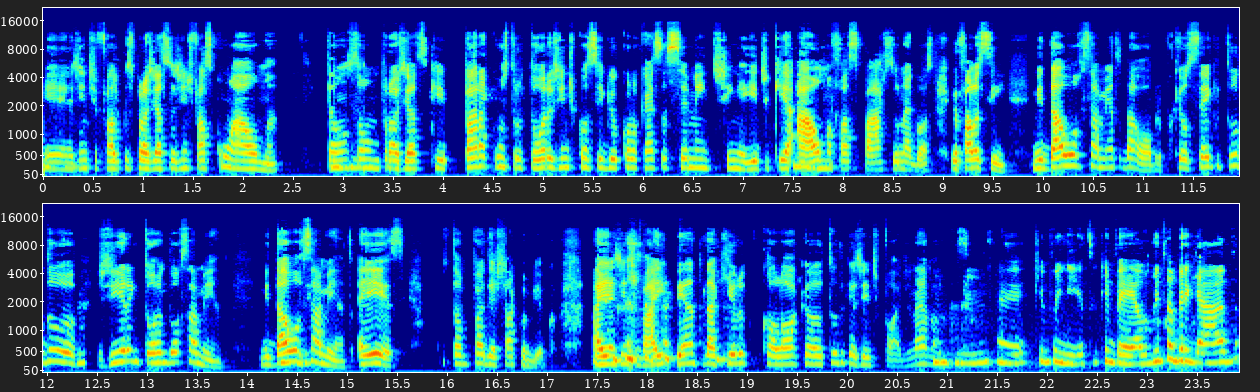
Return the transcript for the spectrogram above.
É, a uhum. gente fala que os projetos a gente faz com alma. Então, uhum. são projetos que, para a construtora, a gente conseguiu colocar essa sementinha aí de que a uhum. alma faz parte do negócio. Eu falo assim: me dá o orçamento da obra, porque eu sei que tudo gira em torno do orçamento. Me dá o orçamento. É esse? Então, pode deixar comigo. Aí a gente vai dentro daquilo, coloca tudo que a gente pode, né, uhum. É, que bonito, que belo. Muito obrigada.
